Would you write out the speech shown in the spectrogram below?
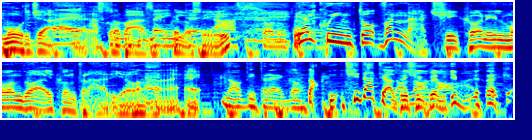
Murgia Beh, è scomparsa, quello sì. E al quinto Vannacci con il mondo al contrario. Eh, No, vi prego. No, ci date altri No, no, cinque no, libri? perché-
